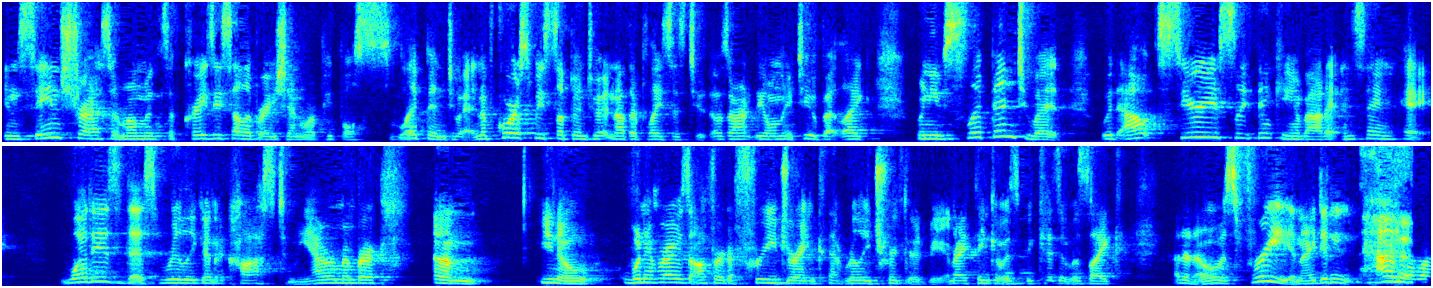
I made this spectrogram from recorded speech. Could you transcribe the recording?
insane stress or moments of crazy celebration where people slip into it. And of course, we slip into it in other places too. Those aren't the only two. But like when you slip into it without seriously thinking about it and saying, hey, what is this really going to cost me? I remember, um, you know, whenever I was offered a free drink, that really triggered me. And I think it was because it was like, I don't know, it was free and I didn't have a lot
